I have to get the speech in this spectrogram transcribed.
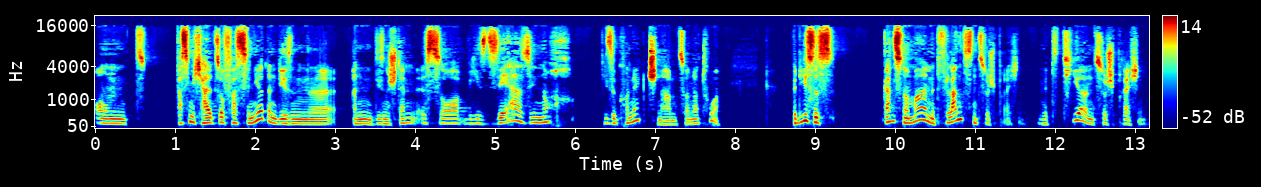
Und was mich halt so fasziniert an diesen, äh, an diesen Stämmen ist so, wie sehr sie noch diese Connection haben zur Natur. Für die ist es ganz normal, mit Pflanzen zu sprechen, mit Tieren zu sprechen,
